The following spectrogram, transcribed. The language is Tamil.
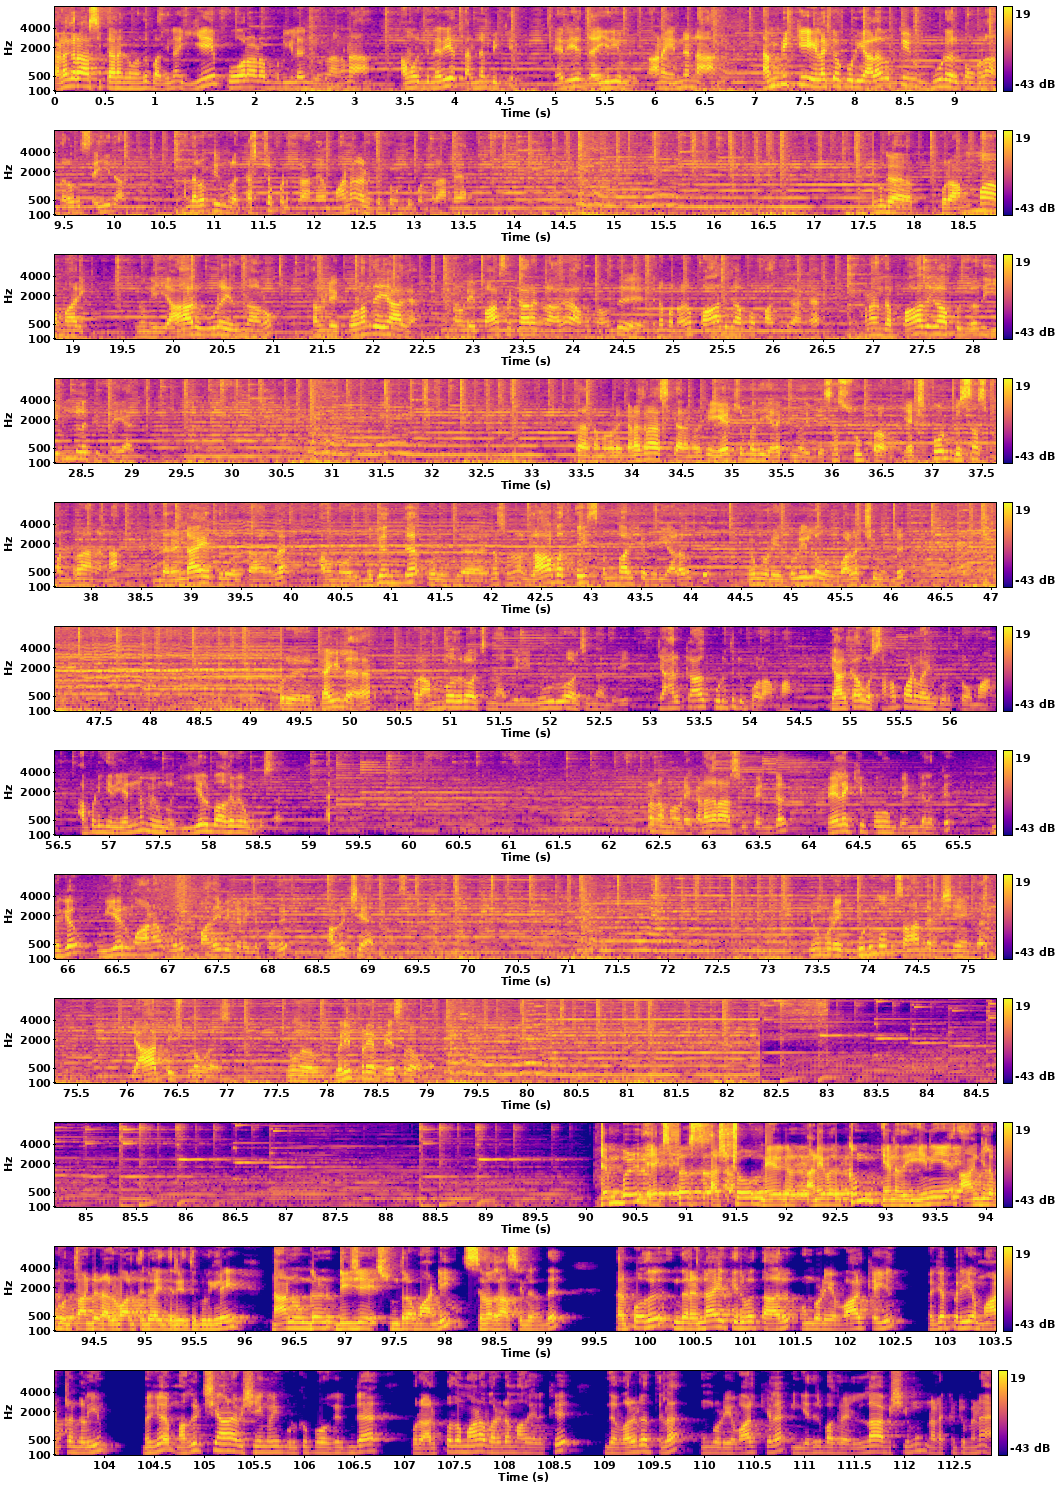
கடகராசிக்காரங்க வந்து பார்த்திங்கன்னா ஏன் போராட முடியலன்னு சொல்கிறாங்கன்னா அவங்களுக்கு நிறைய தன்னம்பிக்கை இருக்குது நிறைய தைரியம் இருக்குது ஆனால் என்னென்னா நம்பிக்கை இழக்கக்கூடிய அளவுக்கு இவங்க கூட இருக்கவங்களும் அந்தளவுக்கு செய்கிறாங்க அந்தளவுக்கு இவங்களை கஷ்டப்படுத்துகிறாங்க மன அழுத்தத்தை உண்டு பண்ணுறாங்க இவங்க ஒரு அம்மா மாதிரி இவங்க யார் கூட இருந்தாலும் தன்னுடைய குழந்தையாக தன்னுடைய பாசக்காரங்களாக அவங்க வந்து என்ன பண்ணுறாங்க பாதுகாப்பாக பார்த்துக்கிறாங்க ஆனால் இந்த பாதுகாப்புங்கிறது இவங்களுக்கு கிடையாது. நம்மளுடைய கடகராசிக்காரங்களுக்கு ஏற்றுமதி இறக்குமதி பிஸ்னஸ் சூப்பராக இருக்கும். எக்ஸ்போர்ட் பிஸ்னஸ் பண்ணுறாங்கன்னா இந்த ரெண்டாயிரத்தி இருபத்தாறில் அவங்க ஒரு மிகுந்த ஒரு என்ன சொல்றோம் லாபத்தை சம்பாதிக்கக்கூடிய அளவுக்கு இவங்களுடைய தொழிலில் ஒரு வளர்ச்சி உண்டு. ஒரு கையில் ஒரு ஐம்பது ரூபா வச்சுருந்தாலும் சரி நூறுரூவா வச்சுருந்தாலும் சரி யாருக்காவது கொடுத்துட்டு போகலாமா யாருக்காவது ஒரு சாப்பாடு வாங்கி கொடுத்துருவோமா? அப்படிங்கிற எண்ணம் இவங்களுக்கு இயல்பாகவே உண்டு சார். நம்மளுடைய கடகராசி பெண்கள் வேலைக்கு போகும் பெண்களுக்கு மிக உயர்வான ஒரு பதவி கிடைக்க போது மகிழ்ச்சியாக இருக்கும். இவங்களுடைய குடும்பம் சார்ந்த விஷயங்கள் யார்கிட்டையும் சொல்லக்கூடாது. இவங்க வெளிப்படையாக பேசுகிறவங்க டெம்பிள் எக்ஸ்பிரஸ் அஸ்ட்ரோ நேர்கள் அனைவருக்கும் எனது இனிய ஆங்கில புத்தாண்டு நல்வாழ்த்துக்களை தெரிவித்துக் கொள்கிறேன். நான் உங்கள் டிஜே சுந்தரபாண்டி சிவகாசியிலிருந்து. தற்போது இந்த ரெண்டாயிரத்தி இருபத்தாறு உங்களுடைய வாழ்க்கையில் மிகப்பெரிய மாற்றங்களையும் மிக மகிழ்ச்சியான விஷயங்களையும் கொடுக்க போகின்ற ஒரு அற்புதமான வருடமாக இருக்குது இந்த வருடத்தில் உங்களுடைய வாழ்க்கையில் நீங்கள் எதிர்பார்க்குற எல்லா விஷயமும் நடக்கட்டும் என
